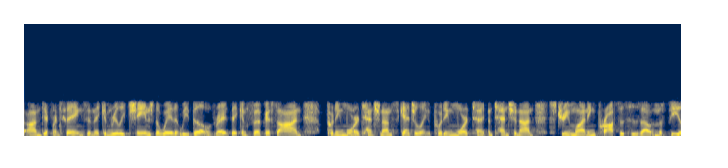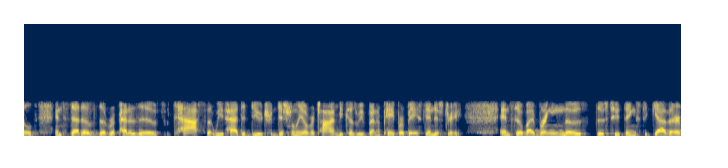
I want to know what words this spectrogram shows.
on different things and they can really change the way that we build, right? They can focus on putting more attention on scheduling, putting more attention on streamlining processes out in the field instead of the repetitive tasks that we've had to do traditionally over time because we've been a paper-based industry. And so by bringing those those two things together,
